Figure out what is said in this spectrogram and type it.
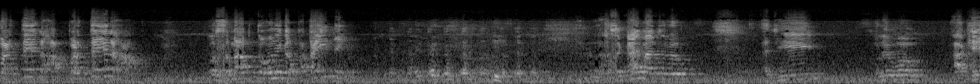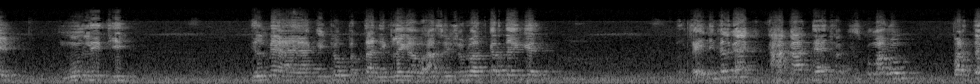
पढ़ते रहा पढ़ते रहा. वो समाप्त होने का पता ही नहीं. असं काय अजी, बोले, वो आँखें मून ली थी. दिल में आया कि जो पत्ता निकलेगा, वहाँ से शुरुआत कर देंगे पत्ता ही निकल गया कहा कहा अध्याय था किसको मालूम पढ़ते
